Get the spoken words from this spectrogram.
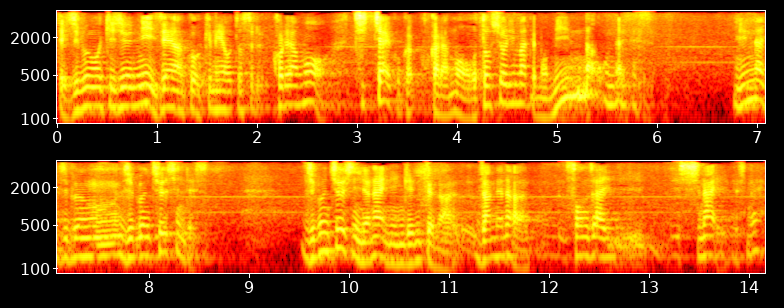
で自分を基準に善悪を決めようとする。これはもうちっちゃい子からもうお年寄りまでもみんな同じです。みんな自分自分中心です。自分中心じゃない人間っていうのは残念ながら存在しないですね。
